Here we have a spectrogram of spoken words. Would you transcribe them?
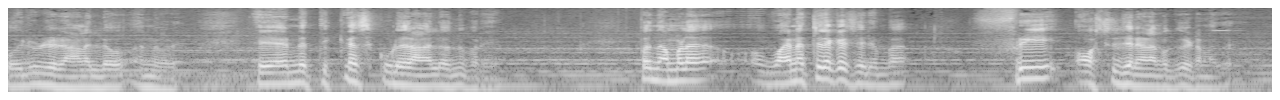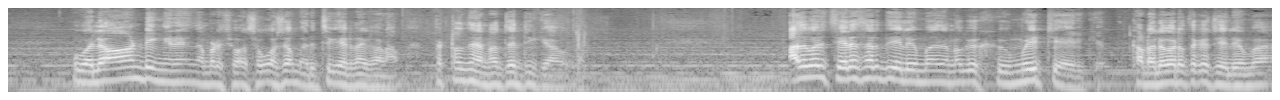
പൊല്യൂട്ടഡ് ആണല്ലോ എന്ന് പറയും. എയറിന്റെ തിക്നെസ് കൂടുതലാണല്ലോ എന്ന് പറയും. ഇപ്പം നമ്മൾ വനത്തിലൊക്കെ ചെല്ലുമ്പോൾ ഫ്രീ ഓക്സിജനാണ് നമുക്ക് കിട്ടുന്നത്. വല്ലാണ്ട് ഇങ്ങനെ നമ്മുടെ ശ്വാസകോശം മരിച്ചു കയറുന്ന കാണാം. പെട്ടെന്ന് എനർജറ്റിക് ആവും. അതുപോലെ ചില സ്ഥലത്ത് ചെല്ലുമ്പോൾ നമുക്ക് ഹ്യൂമിഡിറ്റി ആയിരിക്കും. കടലോരത്തൊക്കെ ചെല്ലുമ്പോൾ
